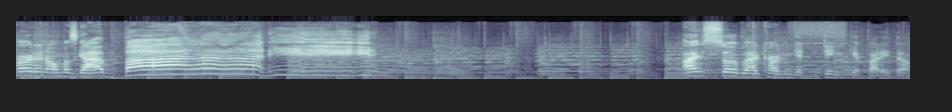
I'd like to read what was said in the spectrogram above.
Cardin almost got bodied. I'm so glad Cardin get, didn't get bodied, though.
